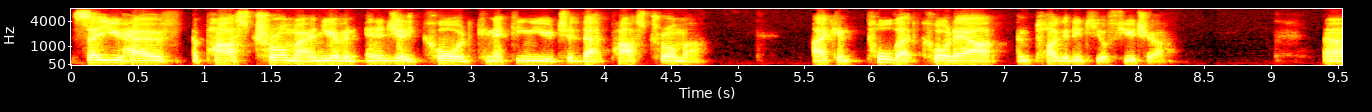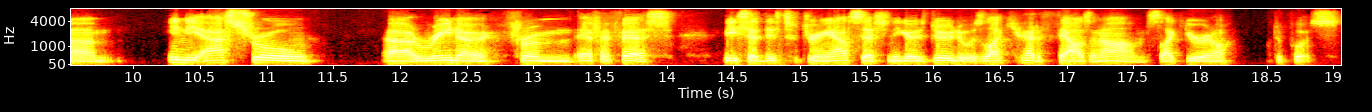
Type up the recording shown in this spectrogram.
Say you have a past trauma and you have an energetic cord connecting you to that past trauma. I can pull that cord out and plug it into your future. Um, in the astral, uh, Reno from FFS, he said this during our session. He goes, dude, it was like you had a thousand arms, like you're an octopus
